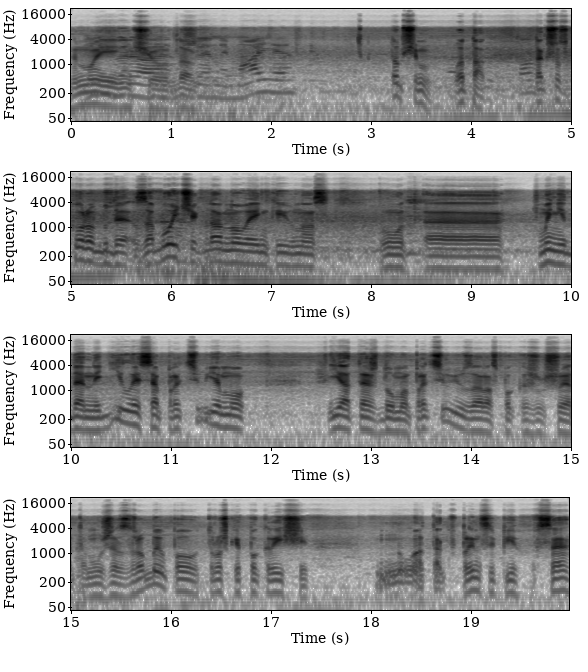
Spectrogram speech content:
Немає лівера нічого. Да. Вже немає. В общем, отак. Так що скоро буде забойчик да, новенький у нас. От, е, ми ніде не ділися, працюємо. Я теж вдома працюю, зараз покажу, що я там вже зробив по, трошки по криші. Ну, а так, в принципі, все.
